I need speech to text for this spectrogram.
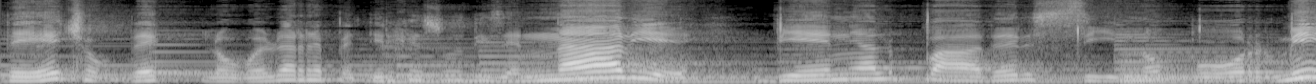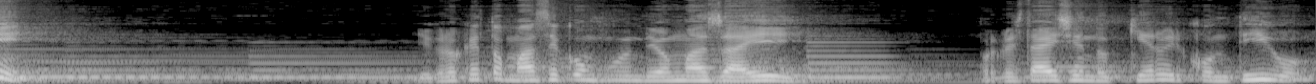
de hecho, lo vuelve a repetir Jesús, dice, nadie viene al Padre sino por mí. Yo creo que Tomás se confundió más ahí, porque está diciendo, quiero ir contigo,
